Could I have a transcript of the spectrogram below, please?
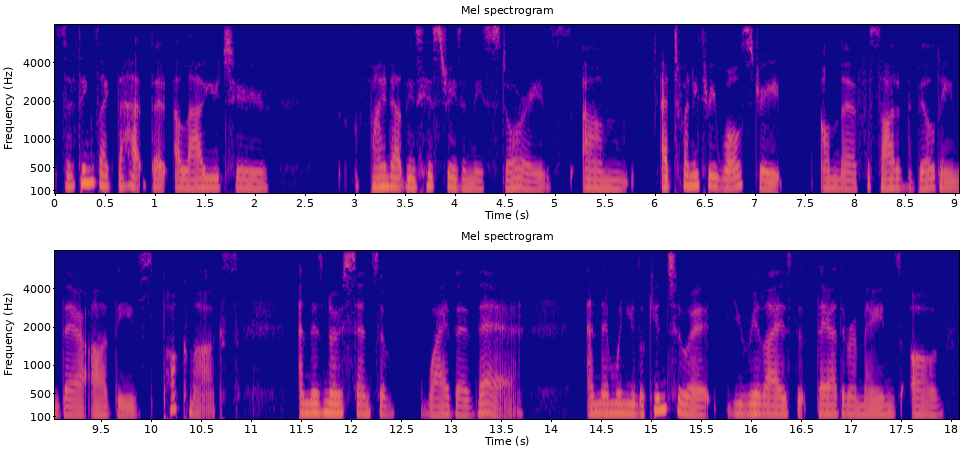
so things like that that allow you to find out these histories and these stories. Um, at 23 Wall Street, on the facade of the building, there are these pockmarks, and there's no sense of why they're there. And then when you look into it, you realize that they are the remains of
